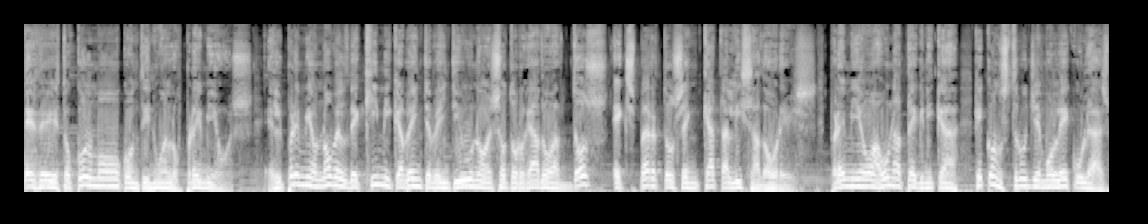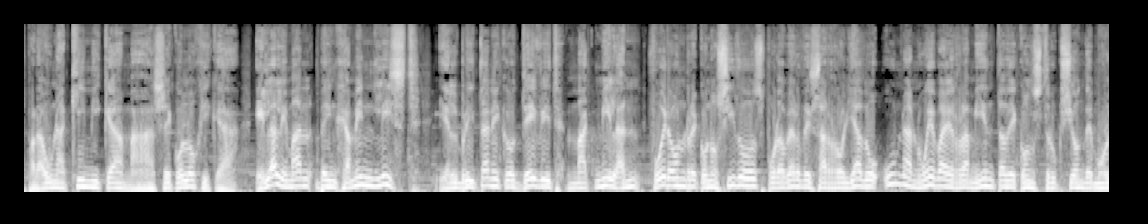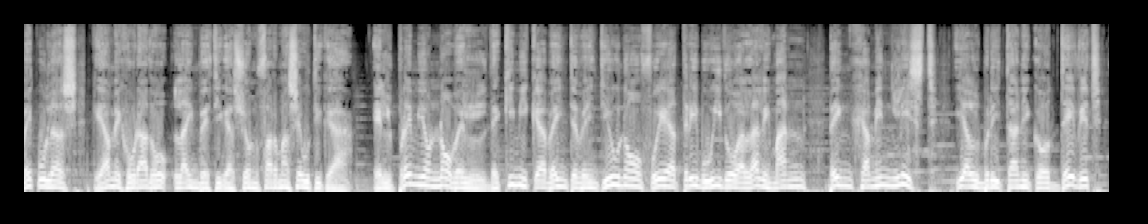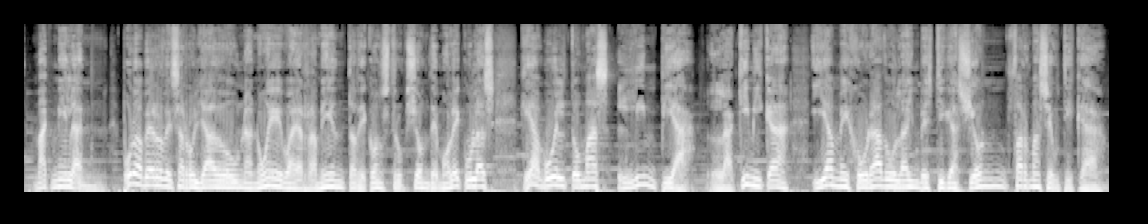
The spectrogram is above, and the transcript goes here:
Desde Estocolmo continúan los premios. El Premio Nobel de Química 2021 es otorgado a dos expertos en catalizadores. Premio a una técnica que construye moléculas para una química más ecológica. El alemán Benjamin List y el británico David Macmillan fueron reconocidos por haber desarrollado una nueva herramienta de construcción de moléculas que ha mejorado la investigación farmacéutica. El Premio Nobel de Química 2021 fue atribuido al alemán Benjamin List y al británico David Macmillan por haber desarrollado una nueva herramienta de construcción de moléculas que ha vuelto más limpia la química y ha mejorado la investigación farmacéutica.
